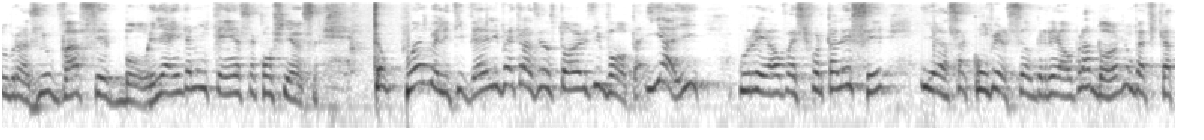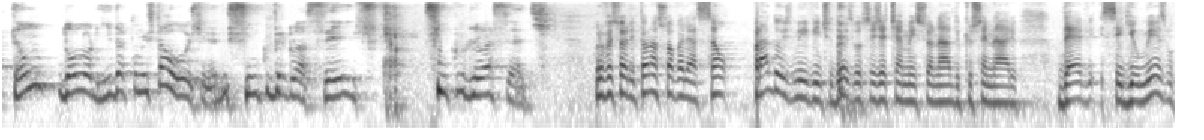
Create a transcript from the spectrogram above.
do Brasil vai ser bom. Ele ainda não tem essa confiança. Então, quando ele tiver, ele vai trazer os dólares de volta. E aí, o real vai se fortalecer e essa conversão de real para dólar não vai ficar tão dolorida como está hoje, né? de 5,6, 5,7. Professor, então, na sua avaliação, para 2022, você já tinha mencionado que o cenário deve seguir o mesmo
